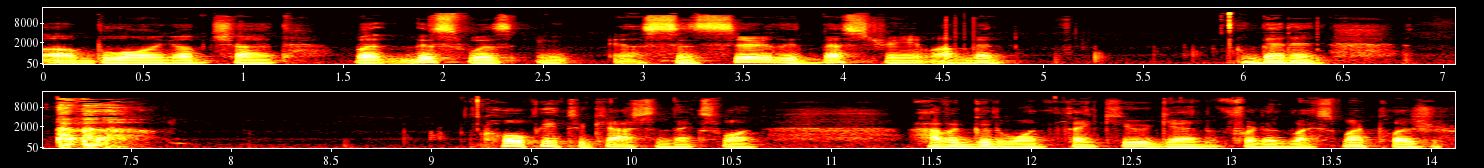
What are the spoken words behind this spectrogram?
uh, blowing up chat, but this was uh, sincerely the best stream I've been been in. Hoping to catch the next one. Have a good one. Thank you again for the advice. My pleasure.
